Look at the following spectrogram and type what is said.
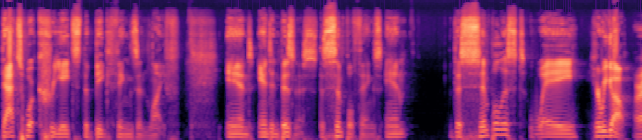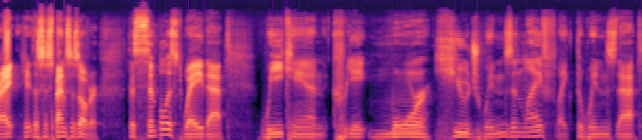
that's what creates the big things in life and and in business, the simple things. And the simplest way, here we go. All right. The suspense is over. The simplest way that we can create more huge wins in life, like the wins that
